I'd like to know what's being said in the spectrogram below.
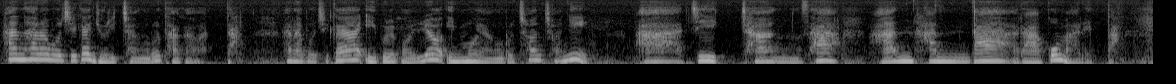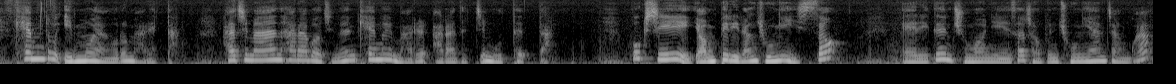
한 할아버지가 유리창으로 다가왔다. 할아버지가 입을 벌려 입모양으로 천천히 아직 장사 안 한다라고 말했다. 캠도 입모양으로 말했다. 하지만 할아버지는 캠의 말을 알아듣지 못했다. 혹시 연필이랑 종이 있어? 에릭은 주머니에서 접은 종이 한 장과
